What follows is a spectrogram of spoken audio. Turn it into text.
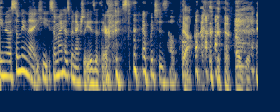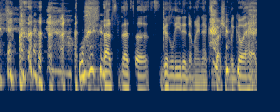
you know, something that he so my husband actually is a therapist, which is helpful. Yeah. oh, good. that's that's a good lead into my next question. But go ahead,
